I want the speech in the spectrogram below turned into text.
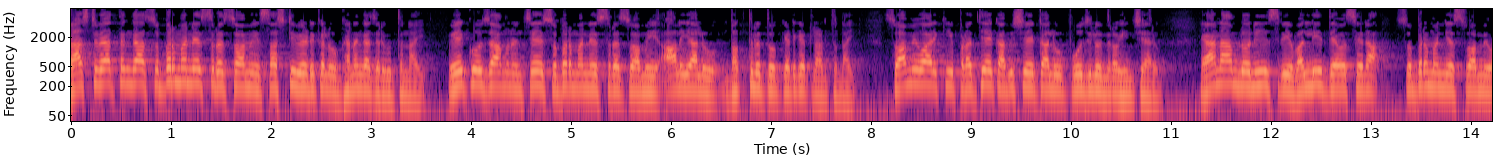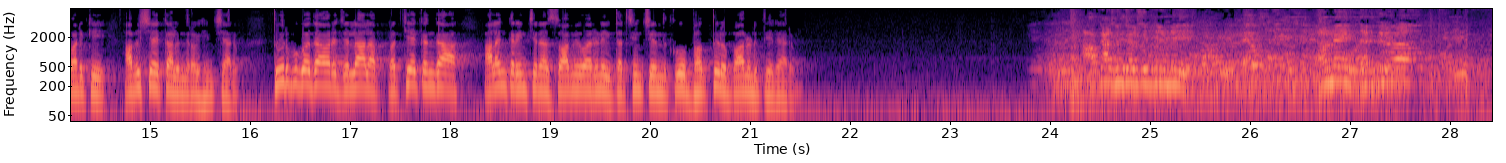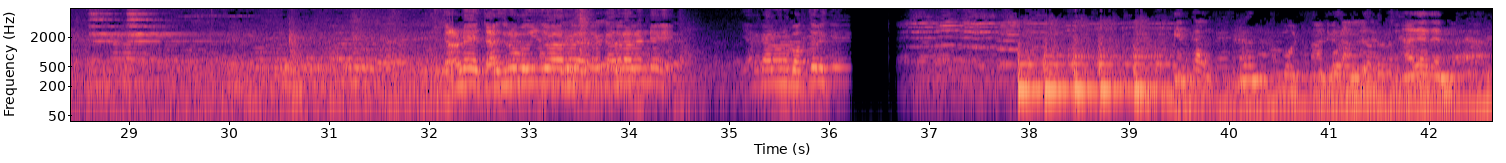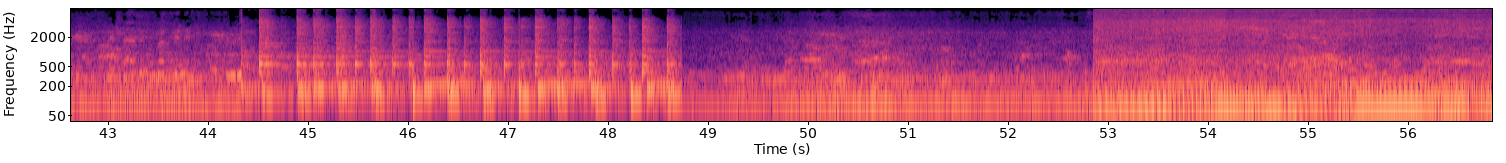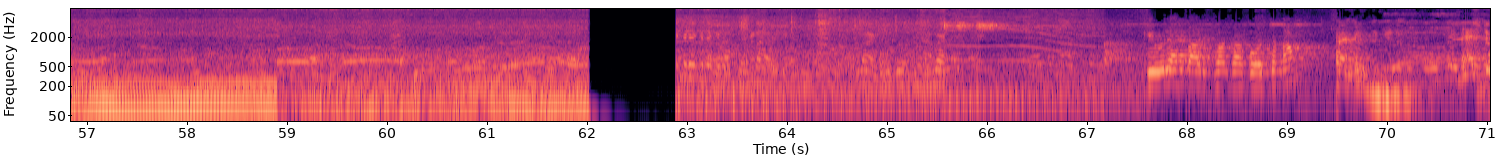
రాష్ట్ర వ్యాప్తంగా సుబ్రహ్మణ్యేశ్వర స్వామి షష్ఠి వేడుకలు ఘనంగా జరుగుతున్నాయి. వేకుజాము నుంచే సుబ్రహ్మణ్యేశ్వర స్వామి ఆలయాలు భక్తులతో కిటకిటలాడుతున్నాయి. స్వామివారికి ప్రత్యేక అభిషేకాలు పూజలు నిర్వహించారు. యానాంలోని శ్రీ వల్లి దేవసేన సుబ్రహ్మణ్య స్వామి వారికి అభిషేకాలు నిర్వహించారు. తూర్పుగోదావరి జిల్లాల ప్రత్యేకంగా అలంకరించిన స్వామివారిని దర్శించేందుకు భక్తులు బాలుడు తీరారు. అవకాశం కల్పించండి. ఏమండి దర్శనం ముగించిన వారు ఎక్కడ కదలాలండి వెనకాల ఉన్న భక్తులకి. అదే అదే. క్యూలని లైన్ కోరుతున్నాం నెక్స్ట్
